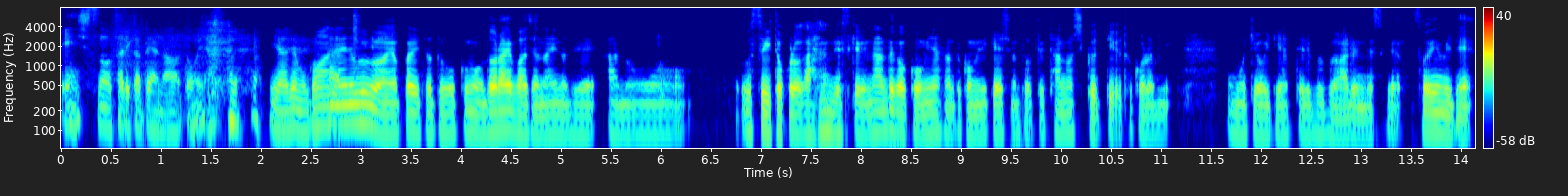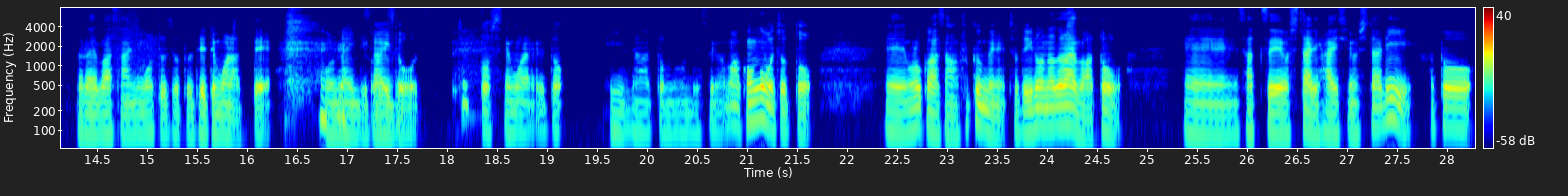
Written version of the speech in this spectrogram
演出のされ方やなと思いながら。いや、でもご案内の部分はやっぱりちょっと僕もドライバーじゃないので、あのー、薄いところがあるんですけど、なんとかこう皆さんとコミュニケーションをとって楽しくっていうところに重きを置いてやってる部分はあるんですけど、そういう意味でドライバーさんにもっとちょっと出てもらって、オンラインでガイドをちょっとしてもらえるといいなと思うんですが、まあ今後もちょっと、えー、諸川さん含め、ちょっといろんなドライバーと、えー、撮影をしたり配信をしたり、あと、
